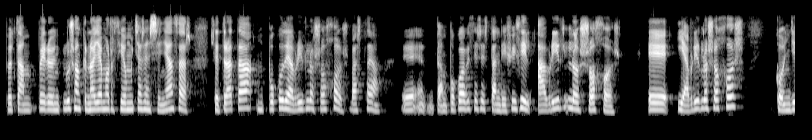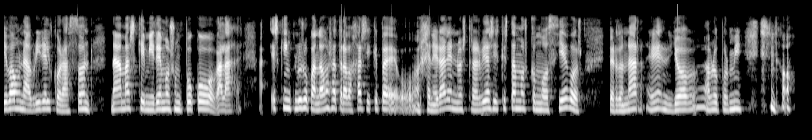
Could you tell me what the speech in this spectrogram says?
Pero, incluso aunque no hayamos recibido muchas enseñanzas, se trata un poco de abrir los ojos, basta. Eh, tampoco a veces es tan difícil abrir los ojos. Eh, y abrir los ojos conlleva un abrir el corazón, nada más que miremos un poco a la... Es que incluso cuando vamos a trabajar, si es que en general en nuestras vidas, si es que estamos como ciegos, perdonar, ¿eh? yo hablo por mí, no,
